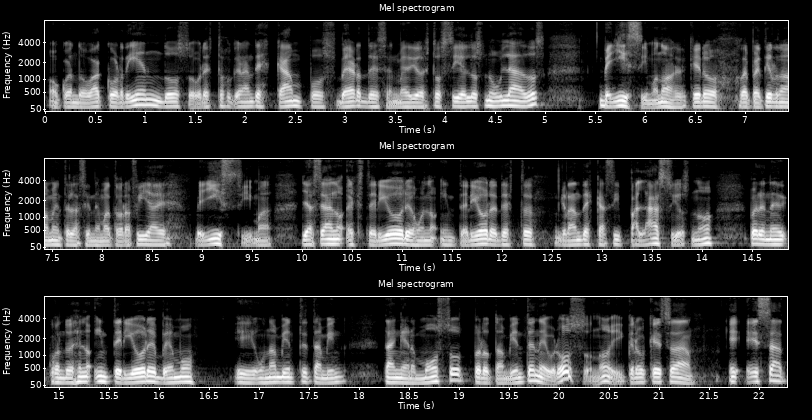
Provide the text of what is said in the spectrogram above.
o cuando va corriendo sobre estos grandes campos verdes en medio de estos cielos nublados. Bellísimo, ¿no? Quiero repetir nuevamente, la cinematografía es bellísima, ya sea en los exteriores o en los interiores de estos grandes casi palacios, ¿no? Pero cuando es en los interiores vemos eh, un ambiente también tan hermoso, pero también tenebroso, ¿no? Y creo que esa, e, esa,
